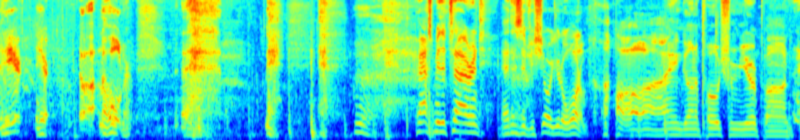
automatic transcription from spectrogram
Here, here. Uh, oh, the holder. Pass me the tyrant. That is if you're sure you don't want him. Oh, I ain't gonna poach from your pond.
